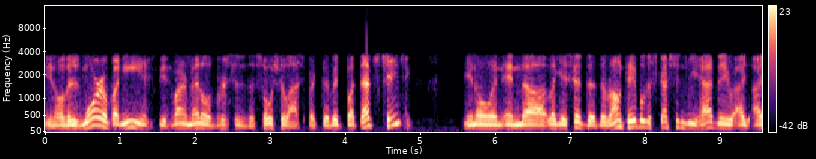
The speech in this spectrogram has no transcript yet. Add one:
You know, there's more of an E, the environmental versus the social aspect of it, but that's changing. You know, and and uh, like I said, the the roundtable discussions we had, they I, I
